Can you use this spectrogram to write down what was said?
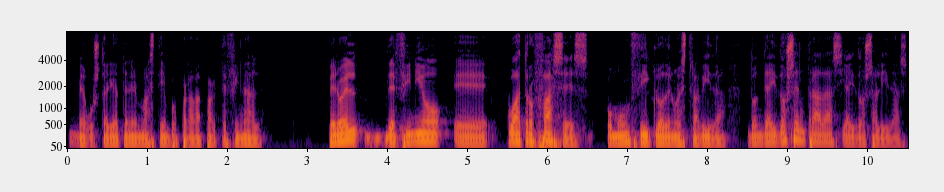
me gustaría tener más tiempo para la parte final, pero él definió eh, cuatro fases como un ciclo de nuestra vida, donde hay dos entradas y hay dos salidas.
